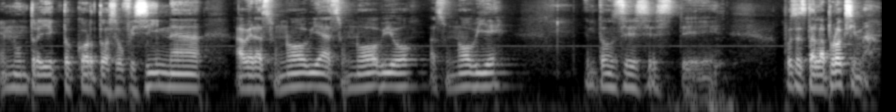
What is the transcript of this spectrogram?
en un trayecto corto a su oficina, a ver a su novia, a su novio, a su novie. Entonces, este, pues hasta la próxima.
